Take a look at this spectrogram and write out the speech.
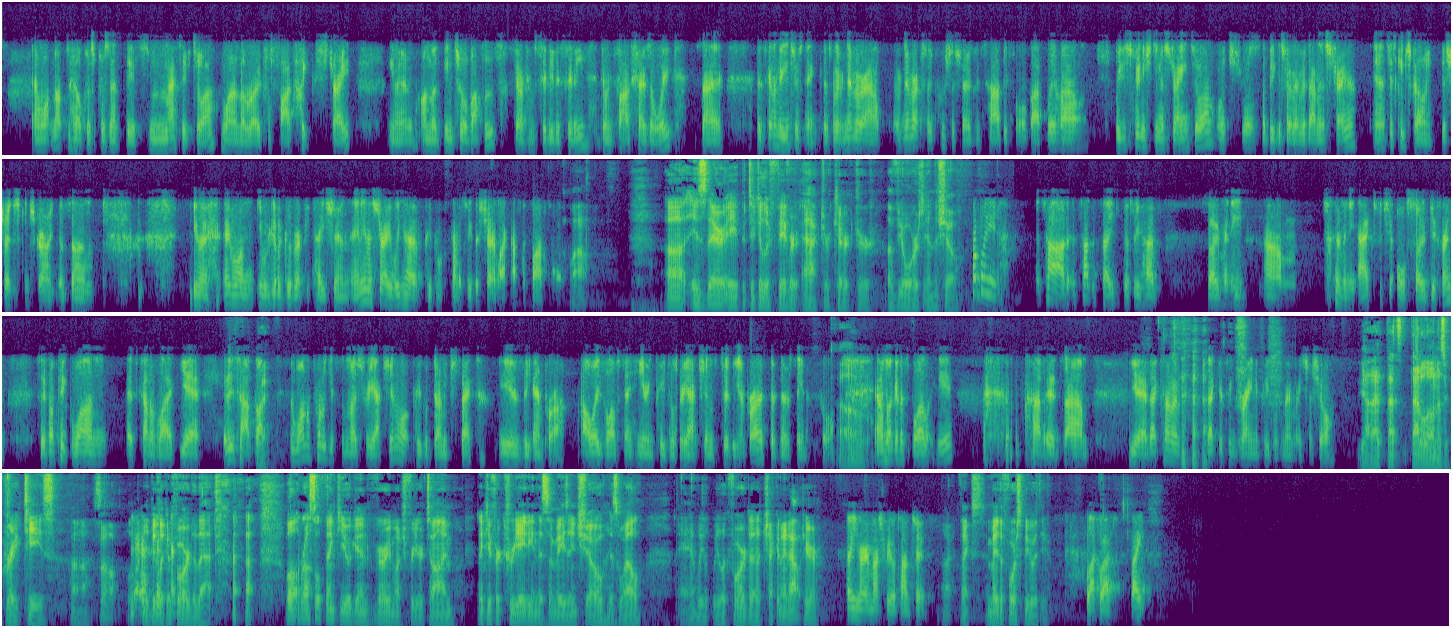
and whatnot to help us present this massive tour. We're on the road for five weeks straight, you know, on the in tour buses, going from city to city, doing five shows a week. So it's going to be interesting because we've never uh, we've never actually pushed a show this hard before. But we've um, we just finished an Australian tour, which was the biggest we've ever done in Australia, and it just keeps growing. The show just keeps growing because um, you know, everyone, we've got a good reputation. And in Australia, we have people come and see the show like up to five times. Wow. Uh, is there a particular favorite actor character of yours in the show? Probably, it's hard. It's hard to say because we have so many, um, so many acts which are all so different. So if I pick one, it's kind of like, yeah, it is hard. But right. the one that probably gets the most reaction, what people don't expect, is the Emperor. I always love hearing people's reactions to the Emperor if they've never seen it before. Oh. And I'm not going to spoil it here, but it's um, yeah, that kind of that gets ingrained in people's memories for sure. Yeah, that that's that alone is a great tease. Uh, so we'll, we'll be looking forward to that. well, Russall, thank you again very much for your time. Thank you for creating this amazing show as well, and we we look forward to checking it out here. Thank you very much for your time too. All right, thanks, and may the force be with you. Likewise. Bye.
